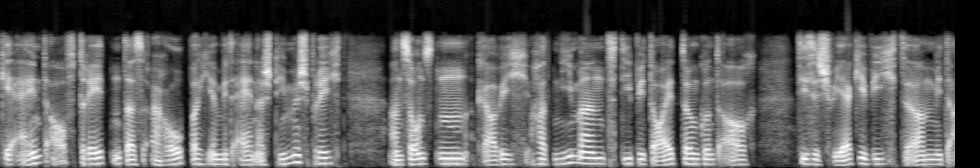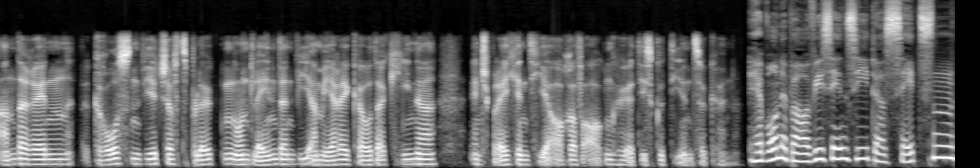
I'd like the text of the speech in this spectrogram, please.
geeint auftreten, dass Europa hier mit einer Stimme spricht. Ansonsten, glaube ich, hat niemand die Bedeutung und auch dieses Schwergewicht äh, mit anderen großen Wirtschaftsblöcken und Ländern wie Amerika oder China entsprechend hier auch auf Augenhöhe diskutieren zu können. Herr Wonnebauer, wie sehen Sie das? Setzen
